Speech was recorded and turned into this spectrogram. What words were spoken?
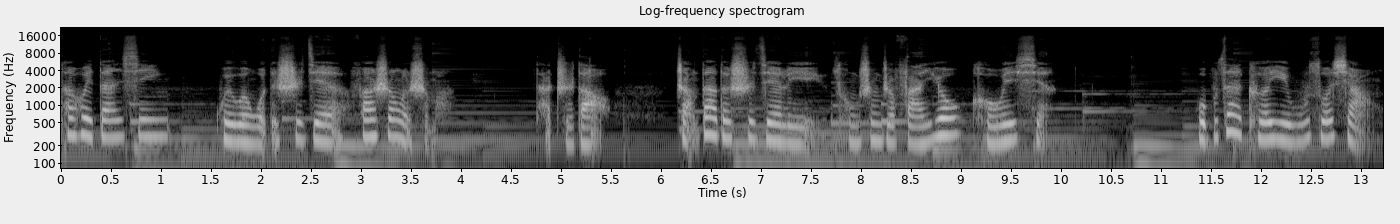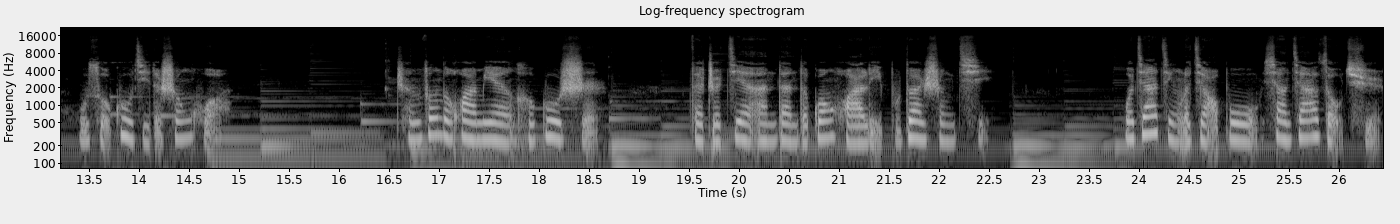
他会担心，会问我的世界发生了什么。他知道，长大的世界里丛生着烦忧和危险。我不再可以无所想、无所顾忌的生活。尘封的画面和故事，在这渐暗淡的光华里不断升起。我加紧了脚步向家走去。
